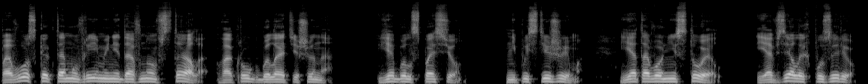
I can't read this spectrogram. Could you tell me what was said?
Повозка к тому времени давно встала, вокруг была тишина. Я был спасен. Непостижимо. Я того не стоил. Я взял их пузырек.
